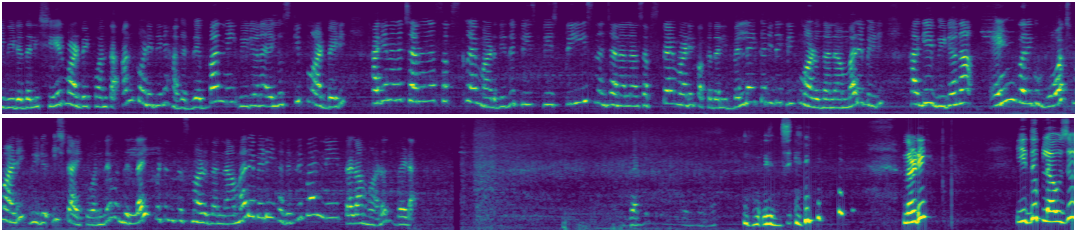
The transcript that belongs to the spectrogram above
ಈ ವಿಡಿಯೋದಲ್ಲಿ ಶೇರ್ ಮಾಡಬೇಕು ಅಂತ ಅನ್ಕೊಂಡಿದ್ದೀನಿ. ಹಾಗಾದ್ರೆ ಬನ್ನಿ, ವಿಡಿಯೋನ ಎಲ್ಲೂ ಸ್ಕಿಪ್ ಮಾಡಬೇಡಿ. ಹಾಗೆ ನನ್ನ ಚಾನಲ್ನ ಸಬ್ಸ್ಕ್ರೈಬ್ ಮಾಡದಿದ್ರೆ ಪ್ಲೀಸ್ ಪ್ಲೀಸ್ ಪ್ಲೀಸ್ ನನ್ನ ಚಾನಲ್ನ ಸಬ್ಸ್ಕ್ರೈಬ್ ಮಾಡಿ, ಪಕ್ಕದಲ್ಲಿ ಬೆಲ್ ಐಕನ್ ಇದೆ ಕ್ಲಿಕ್ ಮಾಡೋದನ್ನ ಮರಿಬೇಡಿ. ಹಾಗೆ ವಿಡಿಯೋನ ಎಂಡ್ ವರೆಗೂ ವಾಚ್ ಮಾಡಿ, ವಿಡಿಯೋ ಇಷ್ಟ ಆಯ್ತು ಅಂದ್ರೆ ಒಂದು ಲೈಕ್ ಬಟನ್ ಪ್ರೆಸ್ ಮಾಡೋದನ್ನ ಮರಿಬೇಡಿ. ಹಾಗಾದ್ರೆ ಬನ್ನಿ, ತಡ ಮಾಡೋದು ಬೇಡ. ನೋಡಿ ಇದು ಬ್ಲೌಸು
